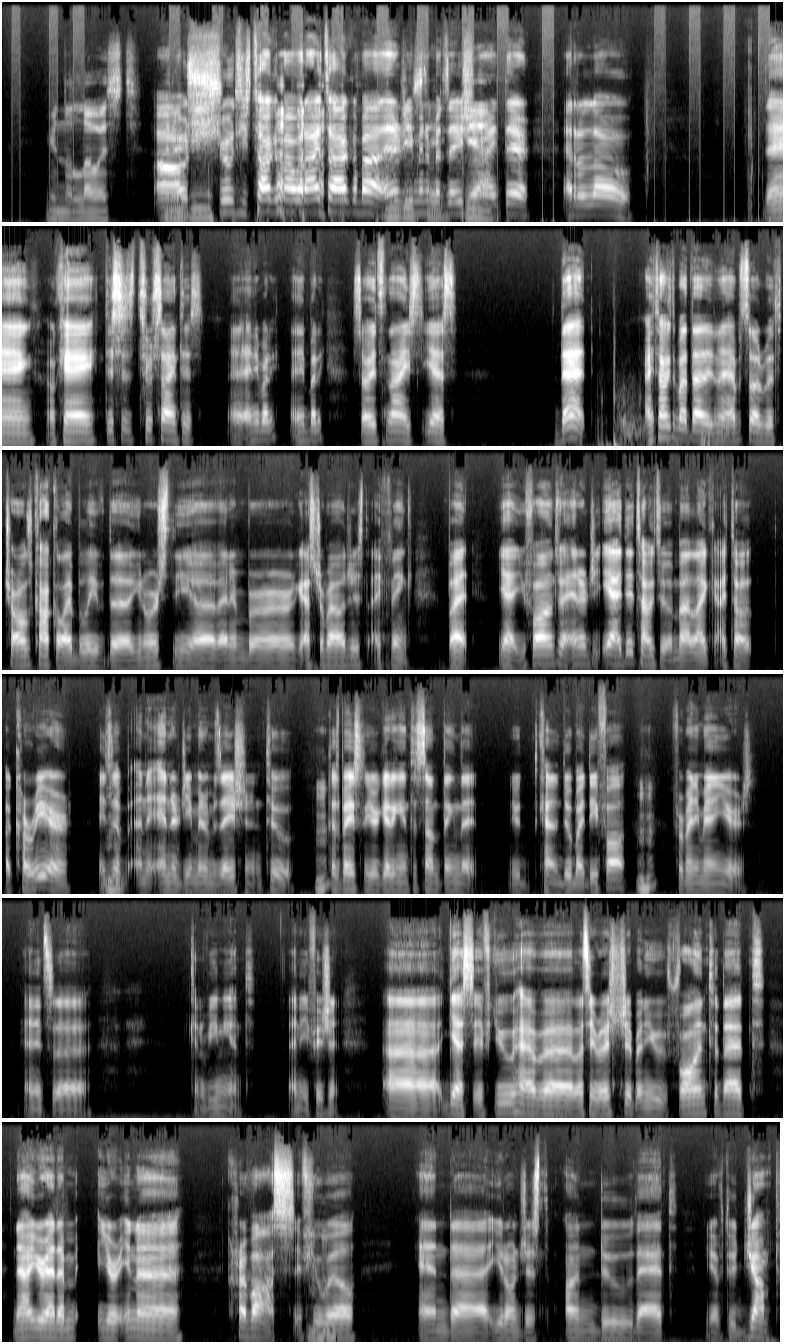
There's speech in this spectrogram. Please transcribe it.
you're in the lowest Oh energy. shoot, he's talking about what I talk about. Energy, Energy minimization Yeah. right there at a low. Dang. Okay, this is two scientists. Uh, anybody? Anybody? So it's nice. Yes. That I talked about that in an episode with Charles Cockell, I believe, the University of Edinburgh astrobiologist, I think. But yeah, you fall into energy. Yeah, I did talk to him about like I thought a career is a, an energy minimization too, because basically you're getting into something that you kind of do by default Mhm. for many many years, and it's uh, convenient and efficient. Uh, yes, if you have a let's say relationship and you fall into that, now you're at a you're in a crevasse, if you Mhm. will, and uh, you don't just undo that. You have to jump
